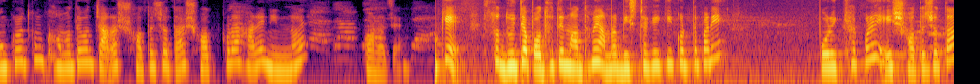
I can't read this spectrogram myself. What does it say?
অঙ্কুরোদ্গম ক্ষমতা এবং চারার সতেজতা, শতকরা হারে নির্ণয় করা যায়। ওকে, তো দুইটা পদ্ধতির মাধ্যমে আমরা বীজটাকে কি করতে পারি? পরীক্ষা করে এই সতেজতা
